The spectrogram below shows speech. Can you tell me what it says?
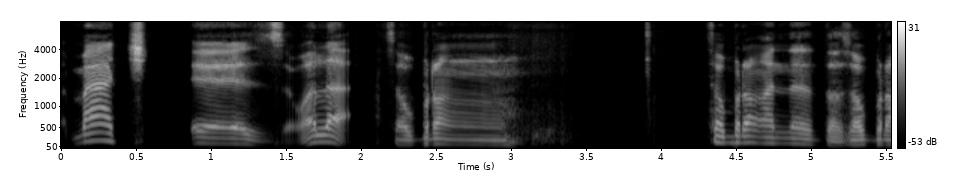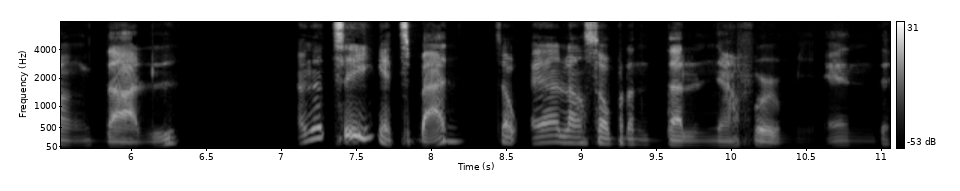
The match is wala. Sobrang sobrang ano to, sobrang dull. I'm not saying it's bad. So, kaya lang sobrang dull niya for me. and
